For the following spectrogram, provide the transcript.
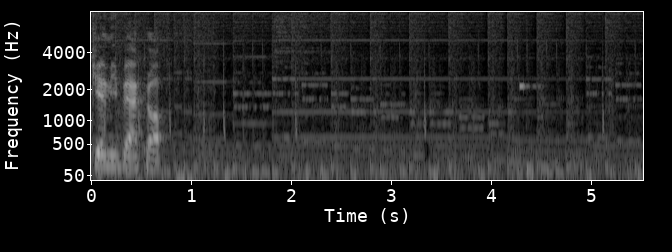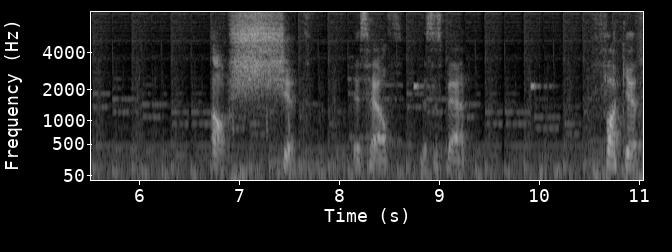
Get me back up. Oh, shit. His health. This is bad. Fuck it.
